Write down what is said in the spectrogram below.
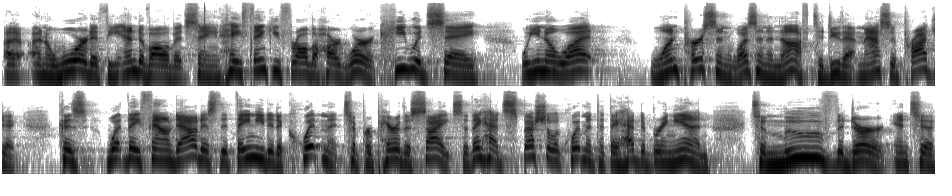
a, an award at the end of all of it saying, hey, thank you for all the hard work, he would say, well, you know what? One person wasn't enough to do that massive project. Because what they found out is that they needed equipment to prepare the site. So they had special equipment that they had to bring in to move the dirt and to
